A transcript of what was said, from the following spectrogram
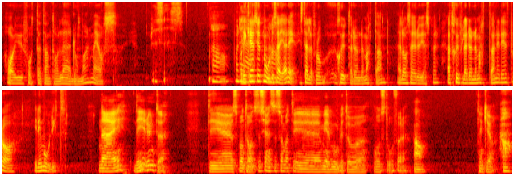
har ju fått ett antal lärdomar med oss. Precis. Ja, och det, och det krävs ju ett mod ja. att säga det istället för att skjuta det under mattan. Eller vad säger du Jesper? Att skyffla det under mattan, är det ett bra, är det modigt? Nej, det är det ju inte. Det, spontant så känns det som att det är mer modigt att, att stå för det. Ja. Tänker jag. Ja.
